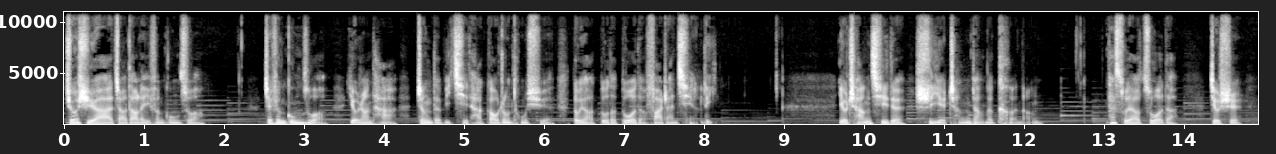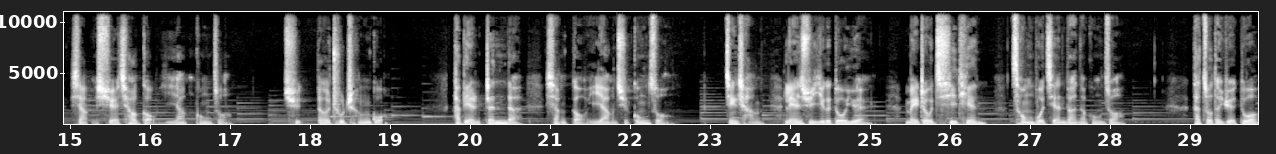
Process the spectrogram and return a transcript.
Joshua 找到了一份工作。这份工作又让他挣得比其他高中同学都要多得多的发展潜力，有长期的事业成长的可能。他所要做的就是像雪橇狗一样工作，去得出成果。他便真的像狗一样去工作，经常连续一个多月，每周七天，从不间断的工作。他做的越多。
